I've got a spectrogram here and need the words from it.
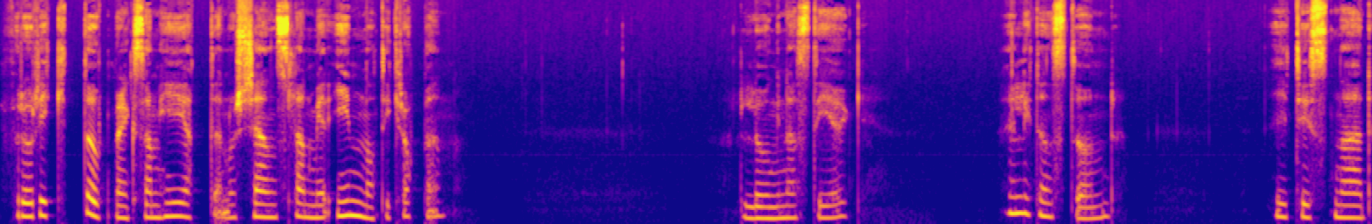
För att rikta uppmärksamheten och känslan mer inåt i kroppen. Lugna steg. En liten stund i tystnad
